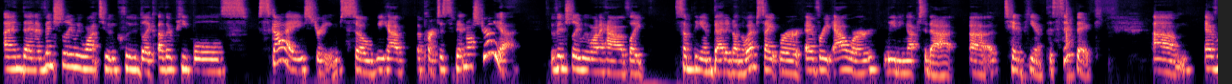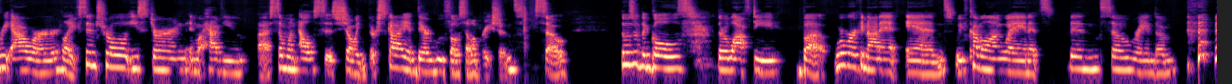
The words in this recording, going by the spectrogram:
And then eventually we want to include like other people's sky streams. So we have a participant in Australia. Eventually we want to have like something embedded on the website where every hour leading up to that, uh, 10 p.m. Pacific, um, every hour, like Central, Eastern, and what have you, uh, someone else is showing their sky and their WUFO celebrations. So those are the goals. They're lofty, but we're working on it and we've come a long way and it's been so random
